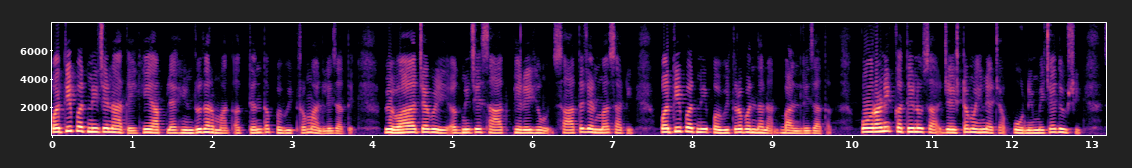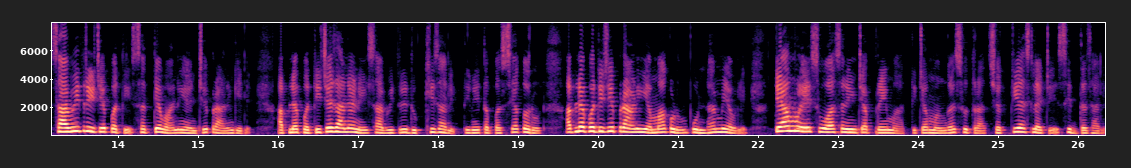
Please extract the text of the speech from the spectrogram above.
पती पत्नीचे नाते हे आपल्या हिंदू धर्मात अत्यंत पवित्र मानले जाते. विवाहाच्या वेळी अग्नीचे सात फेरे घेऊन सात जन्मासाठी पती पत्नी पवित्र बंधनात बांधले जातात. पौराणिक कथेनुसार ज्येष्ठ महिन्याच्या पौर्णिमेच्या दिवशी सावित्रीचे पती सत्यवान यांचे प्राण गेले. आपल्या पतीच्या जाण्याने सावित्री दुःखी झाली. तिने तपस्या करून आपल्या पतीचे प्राण यमाकडून पुन्हा मिळवले. त्यामुळे सुवासनींच्या प्रेमात तिच्या मंगल मंगळसूत्रात शक्ती असल्याचे सिद्ध झाले.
